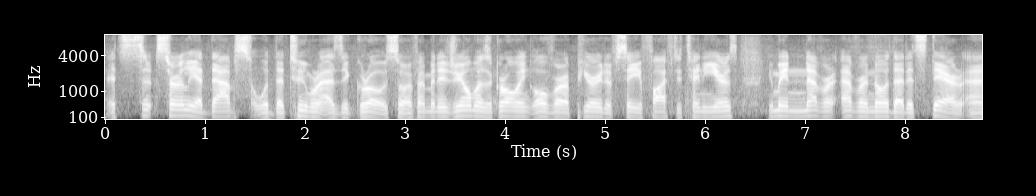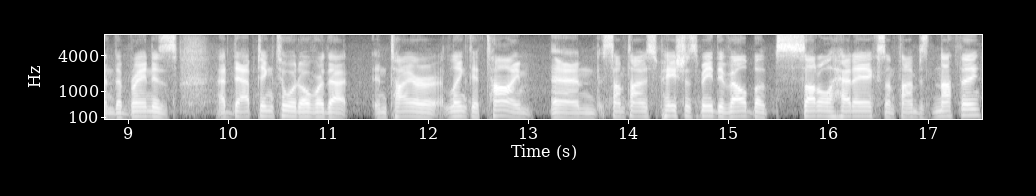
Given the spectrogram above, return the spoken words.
it certainly adapts with the tumor as it grows. So if a meningioma is growing over a period of say five to ten years, you may never ever know that it's there, and the brain is adapting to it over that entire length of time. And sometimes patients may develop a subtle headache, sometimes nothing,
